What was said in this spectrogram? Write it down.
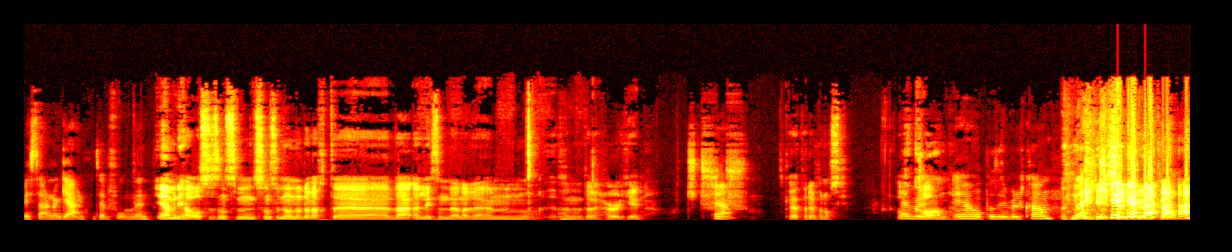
hvis det er noe gærent med telefonen din. Ja, men de har også sånn som, sånn som nå når det har vært uh, vær- liksom den der um, der Hurricane. Ja. Hva heter det på norsk? Jeg Orkan? Jeg holdt på å si vulkan. Nei, ikke vulkan.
